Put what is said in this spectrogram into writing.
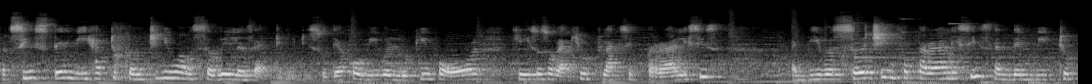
But since then, we had to continue our surveillance activities. So, therefore, we were looking for all cases of acute flaccid paralysis and we were searching for paralysis and then we took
